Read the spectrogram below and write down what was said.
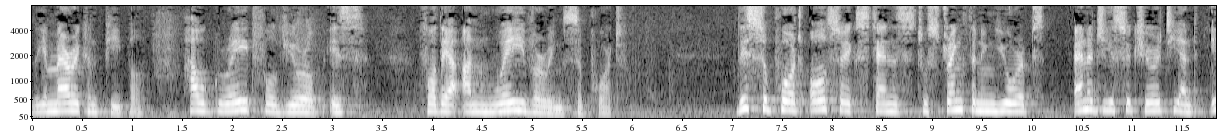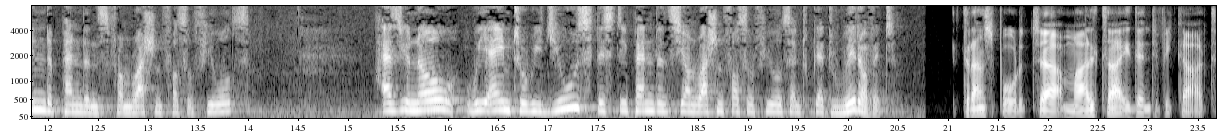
the American people how grateful Europe is for their unwavering support. This support also extends to strengthening Europe's energy security and independence from Russian fossil fuels. As you know, we aim to reduce this dependency on Russian fossil fuels and to get rid of it. Transport Malta identifikat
